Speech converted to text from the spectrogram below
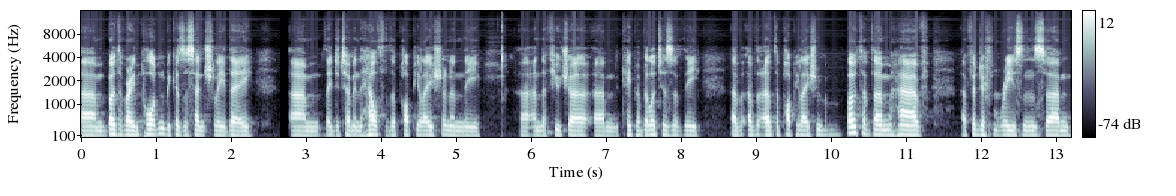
Um, both are very important because essentially they um, they determine the health of the population and the uh, and the future um, capabilities of the of, of, of, the population. Both of them have, uh, for different reasons, um,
